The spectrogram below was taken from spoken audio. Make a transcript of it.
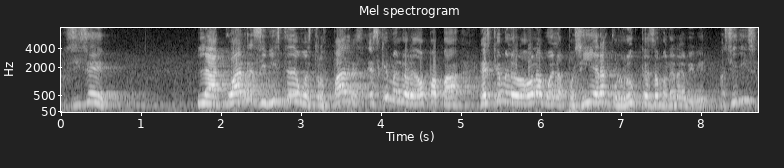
Pues dice, la cual recibiste de vuestros padres. Es que me lo heredó papá, es que me lo heredó la abuela. Pues sí, era corrupta esa manera de vivir. Así dice.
